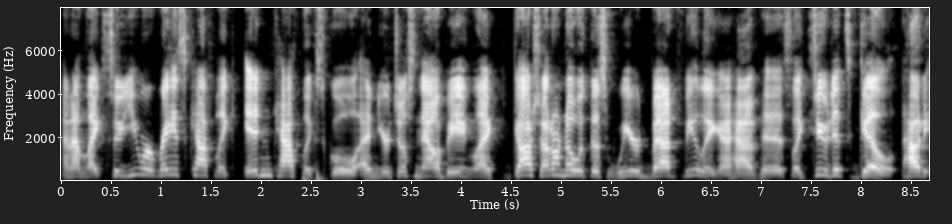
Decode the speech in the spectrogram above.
And I'm like, so you were raised Catholic in Catholic school and you're just now being like, gosh, I don't know what this weird bad feeling I have is. Like, dude, it's guilt. How do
